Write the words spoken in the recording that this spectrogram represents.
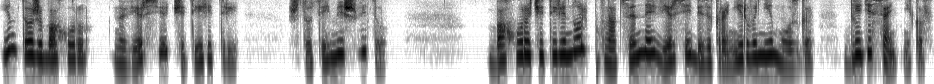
Им тоже бахуру, но версию 4.3. Что ты имеешь в виду? Бахура 4.0 полноценная версия без экранирования мозга для десантников.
